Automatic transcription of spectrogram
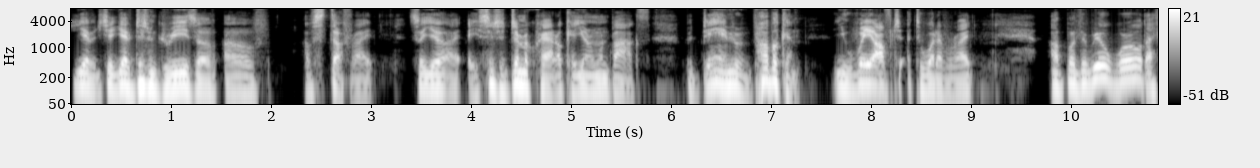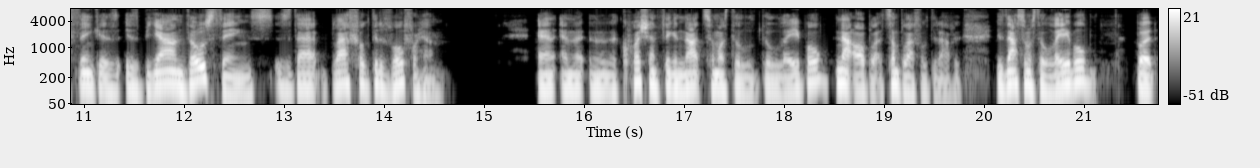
You have you have different degrees of of of stuff, right? So you're a, a essentially Democrat, okay, you're in one box, but damn, you're a Republican. You way off to, to whatever, right? Uh, but the real world, I think, is is beyond those things. Is that black folk did vote for him, and and the, and the question I'm thinking not so much the the label, not all black, some black folk did obviously, is not so much the label, but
